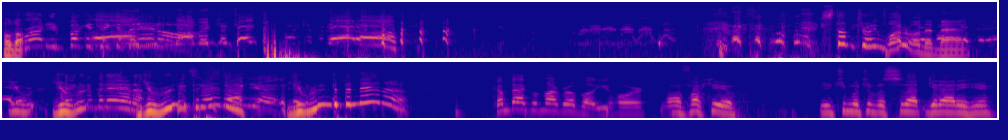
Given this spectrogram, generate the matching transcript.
Hold on. Run and fucking take the Oh, banana off. Never to take the fucking banana off. Stop throwing water on it, man. You you Take ru- the banana. you ruined the It's not done banana. yet. You ruined the banana. Come back with my rowboat, you whore. No, fuck you. You're too much of a slut. Get out of here.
